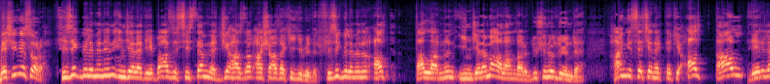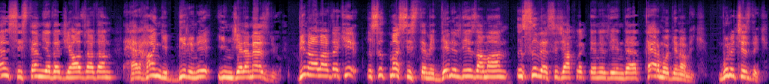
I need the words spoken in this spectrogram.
Beşinci soru. Fizik biliminin incelediği bazı sistem ve cihazlar aşağıdaki gibidir. Fizik biliminin alt dallarının inceleme alanları düşünüldüğünde hangi seçenekteki alt dal verilen sistem ya da cihazlardan herhangi birini incelemez diyor. Binalardaki ısıtma sistemi denildiği zaman ısı ve sıcaklık denildiğinde termodinamik. Bunu çizdik.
